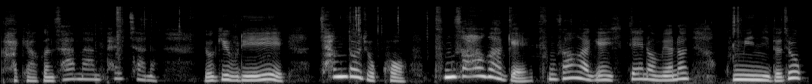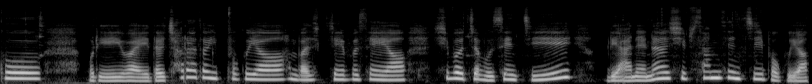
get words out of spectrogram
가격은 48,000원 여기 우리 창도 좋고 풍성하게 풍성하게 식재해 놓으면은 국민이도 좋고 우리 이 아이들 철화도 이쁘고요. 한번 식재해 보세요. 15.5cm 우리 안에는 13cm 보고요.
